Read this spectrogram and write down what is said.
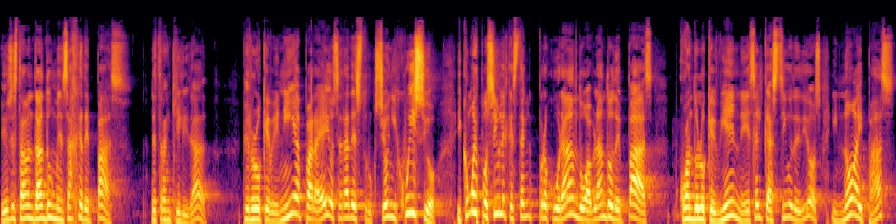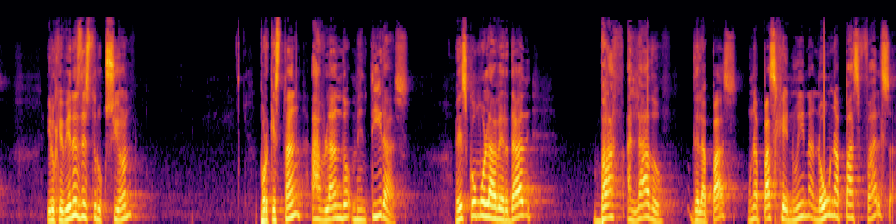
Ellos estaban dando un mensaje de paz, de tranquilidad, pero lo que venía para ellos era destrucción y juicio. ¿Y cómo es posible que estén procurando o hablando de paz cuando lo que viene es el castigo de Dios y no hay paz? Y lo que viene es destrucción porque están hablando mentiras. Es como la verdad va al lado de la paz, una paz genuina, no una paz falsa.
